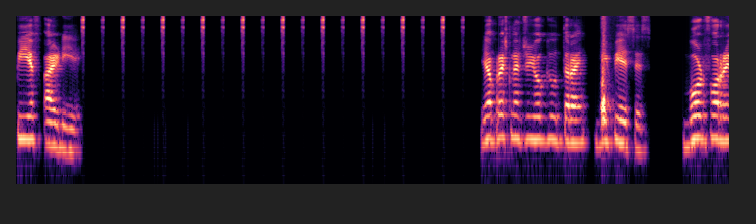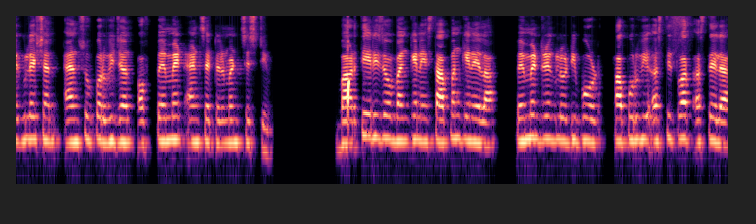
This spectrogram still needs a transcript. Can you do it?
P F R D A. या प्रश्नाचे योग्य उत्तर आहे BPSS board for regulation and supervision of payment and settlement system. भारतीय रिझर्व्ह बँकेने स्थापन केलेला पेमेंट रेग्युलेटरी बोर्ड हा पूर्वी अस्तित्वात असलेल्या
